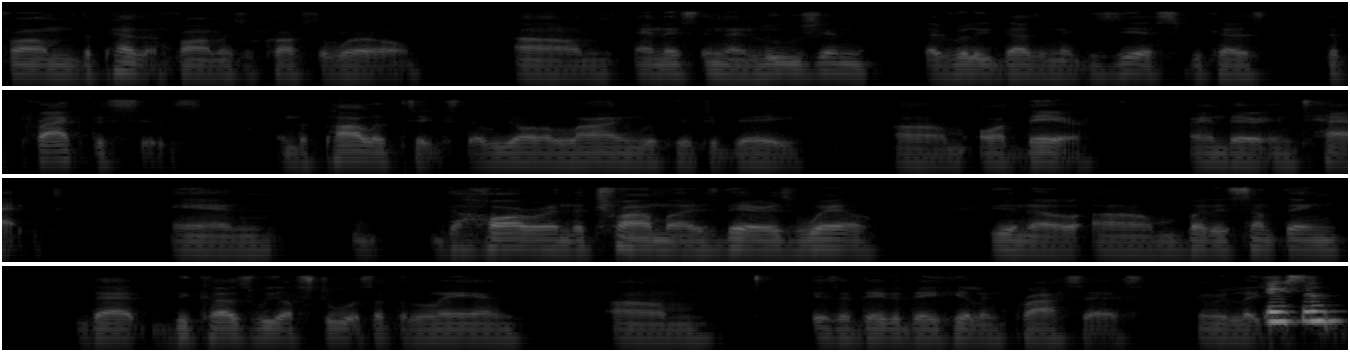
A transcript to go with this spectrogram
from the peasant farmers across the world. And it's an illusion that really doesn't exist because the practices and the politics that we all align with here today um, are there and they're intact. And the horror and the trauma is there as well, you know. Um, but it's something that because we are stewards of the land, um, is a day-to-day healing process in relation. Jason,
